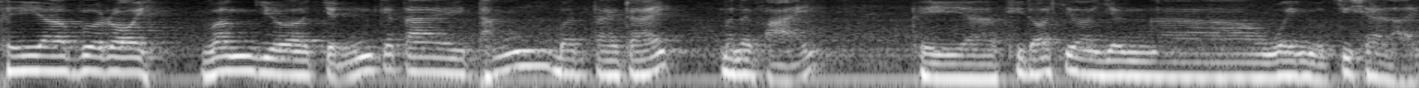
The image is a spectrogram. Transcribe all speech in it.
Thì à, vừa rồi Vân vừa chỉnh cái tay thắng bên tay trái bên tay phải thì à, khi đó à, dân à, quay ngược chiếc xe lại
